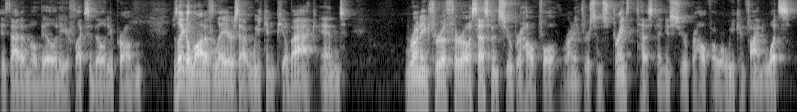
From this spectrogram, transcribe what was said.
is that a mobility or flexibility problem? There's like a lot of layers that we can peel back and running through a thorough assessment super helpful. Running through some strength testing is super helpful where we can find what's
